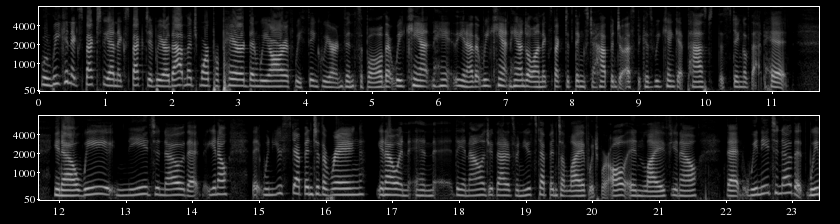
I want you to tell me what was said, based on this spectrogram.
When we can expect the unexpected, we are that much more prepared than we are if we think we are invincible, that we can't, ha- you know, that we can't handle unexpected things to happen to us because we can't get past the sting of that hit. You know, we need to know that, you know, that when you step into the ring, you know, and and the analogy of that is when you step into life, which we're all in life, you know, that we need to know that we,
